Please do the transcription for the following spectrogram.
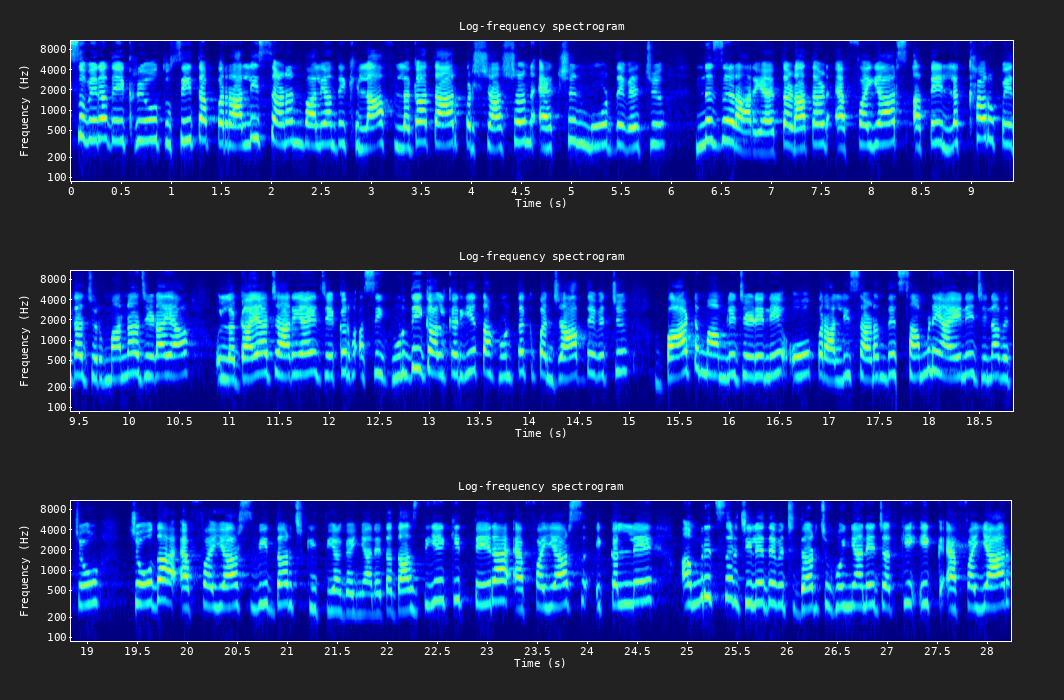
ਸਵੇਰਾ ਦੇਖ ਰਹੇ ਹੋ ਤੁਸੀਂ ਤਾਂ ਪਰਾਲੀ ਸਾੜਨ ਵਾਲਿਆਂ ਦੇ ਖਿਲਾਫ ਲਗਾਤਾਰ ਪ੍ਰਸ਼ਾਸਨ ਐਕਸ਼ਨ ਮੋਡ ਦੇ ਵਿੱਚ ਨਜ਼ਰ ਆ ਰਿਹਾ ਹੈ। ਧੜਾਧੜ ਐਫ ਆਈ ਆਰਸ ਅਤੇ ਲੱਖਾਂ ਰੁਪਏ ਦਾ ਜੁਰਮਾਨਾ ਜਿਹੜਾ ਆ, ਉਹ ਲਗਾਇਆ ਜਾ ਰਿਹਾ ਹੈ। ਜੇਕਰ ਅਸੀਂ ਹੁਣ ਦੀ ਗੱਲ ਕਰੀਏ ਤਾਂ ਹੁਣ ਤੱਕ ਪੰਜਾਬ ਦੇ ਵਿੱਚ 62 ਮਾਮਲੇ ਜਿਹੜੇ ਨੇ, ਉਹ ਪਰਾਲੀ ਸਾੜਨ ਦੇ ਸਾਹਮਣੇ ਆਏ ਨੇ, ਜਿਨ੍ਹਾਂ ਵਿੱਚੋਂ 14 ਐਫ ਆਈ ਆਰਸ ਵੀ ਦਰਜ ਕੀਤੀਆਂ ਗਈਆਂ ਨੇ। ਤਾਂ ਦੱਸ ਦਈਏ ਕਿ 13 ਐਫ ਆਈ ਆਰਸ ਇਕੱਲੇ ਅੰਮ੍ਰਿਤਸਰ ਜ਼ਿਲ੍ਹੇ ਦੇ ਵਿੱਚ ਦਰਜ ਹੋਈਆਂ ਨੇ, ਜਦਕਿ ਇੱਕ ਐਫ ਆਈ ਆਰ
